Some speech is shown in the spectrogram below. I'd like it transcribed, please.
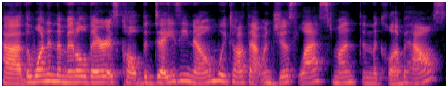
Uh, the one in the middle there is called the Daisy Gnome. We taught that one just last month in the clubhouse.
